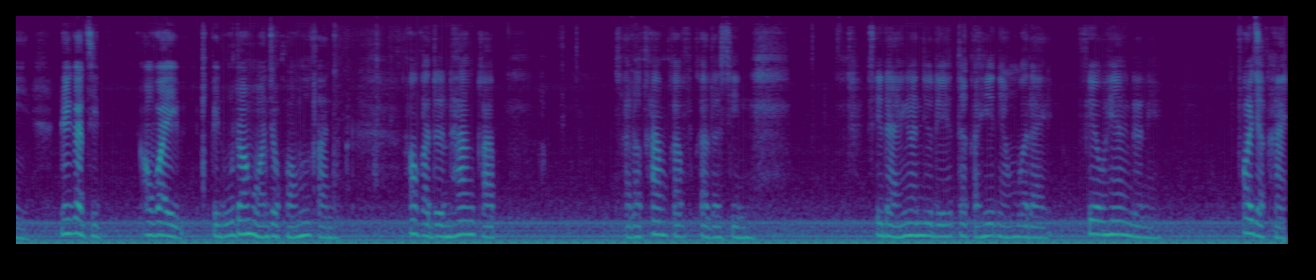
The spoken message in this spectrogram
นี้ในก็สิเอาไว้เป็นอุทาหรณ์เจ้าของคือกัน เขาก็เดินทางกลับ สารคามกับกาลสินเสียด้เงินอยู่เด้แต่ก็เฮ็ดหยังบ่ได้เฟลแห้งเดี๋ยวนี้พ่ออยากให้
